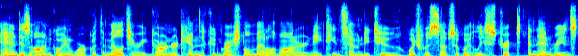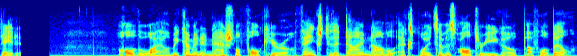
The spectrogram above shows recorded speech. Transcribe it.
and his ongoing work with the military garnered him the Congressional Medal of Honor in 1872, which was subsequently stripped and then reinstated all the while becoming a national folk hero thanks to the dime novel exploits of his alter ego, Buffalo Bill.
